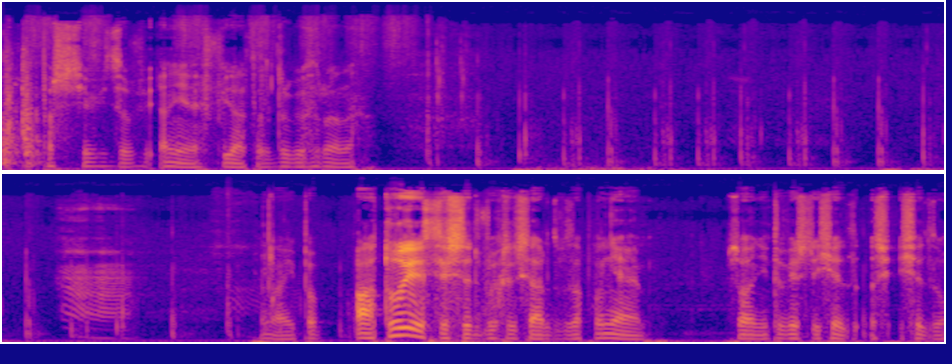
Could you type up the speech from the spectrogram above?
No, patrzcie widzowie. A nie, chwila, to w drugą stronę. No i po... A, tu jest jeszcze dwóch Ryszardów, zapomniałem. Że oni tu wieszli siedzą. siedzą.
